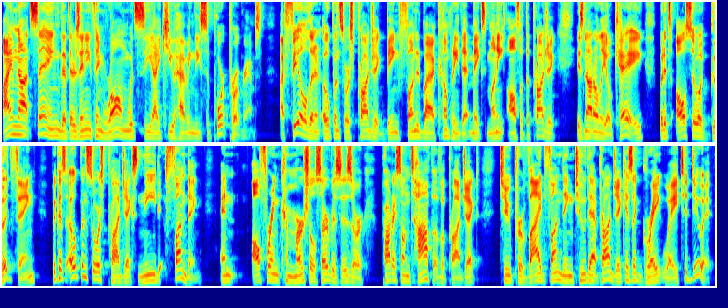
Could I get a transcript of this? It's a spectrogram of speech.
I'm not saying that there's anything wrong with CIQ having these support programs. I feel that an open source project being funded by a company that makes money off of the project is not only okay, but it's also a good thing because open source projects need funding. And offering commercial services or products on top of a project to provide funding to that project is a great way to do it.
